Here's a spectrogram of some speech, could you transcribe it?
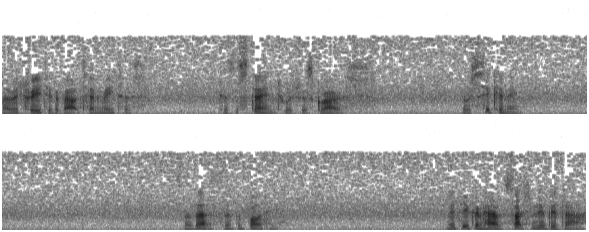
they retreated about 10 meters because the stench was just gross. It was sickening. So that's the, the body. And if you can have such nibbida,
